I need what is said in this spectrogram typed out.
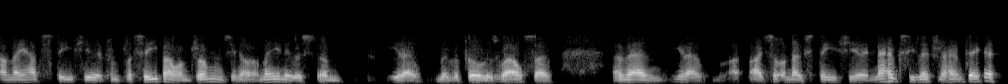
and they had Steve Hewitt from Placebo on drums. You know what I mean? It was from you know Liverpool as well. So, and then you know I, I sort of know Steve Hewitt now because he lives around here.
